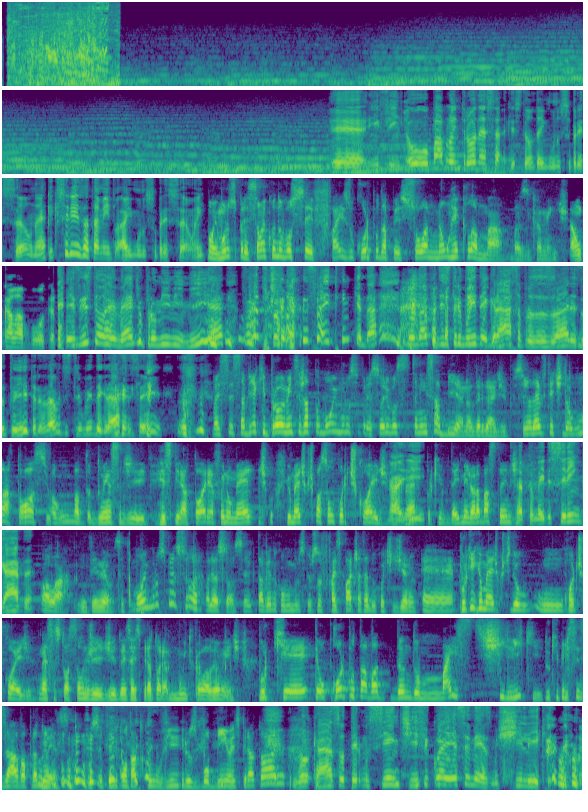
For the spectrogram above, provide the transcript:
É, enfim, o, o Pablo entrou nessa questão da imunossupressão, né? O que, que seria exatamente a imunossupressão, hein? Bom, imunossupressão é quando você faz o corpo da pessoa não reclamar, basicamente. Dá um cala-boca. Existe um remédio pro mimimi, é? Isso aí tem que dar. Não dá pra distribuir de graça pros usuários do Twitter, não dá pra distribuir de graça isso aí. Mas você sabia que provavelmente você já tomou um imunossupressor e você nem sabia, na verdade. Você já deve ter tido alguma tosse, alguma doença de respiratória, foi no médico e o médico te passou um corticoide, Aí. né? Porque daí melhora bastante. Já tomei de seringada. Olha lá, entendeu? Você tomou um imunossupressor. Olha só, você tá vendo como o imunossupressor faz parte até do cotidiano. É, por que, que o médico te deu um corticoide nessa situação de, de doença respiratória? Muito provavelmente. Porque teu corpo tava dando mais chilique do que precisava pra doença. Você teve contato com um vírus bobinho respiratório. No caso, o termo científico é esse mesmo, chilique.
